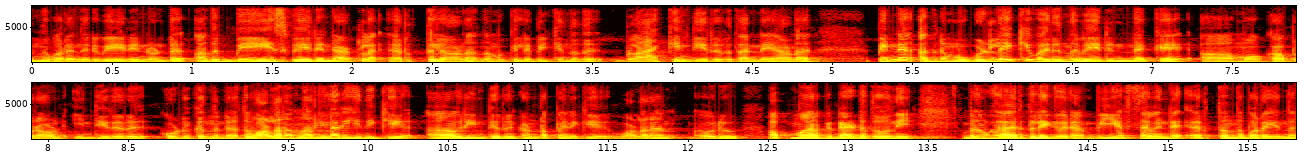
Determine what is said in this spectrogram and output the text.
എന്ന് പറയുന്ന ഒരു വേരിയന്റ് ഉണ്ട്. അത് ബേസ് വേരിയന്റ് ആയിട്ടുള്ള എർത്തിലാണ് നമുക്ക് ലഭിക്കുന്നത്. ബ്ലാക്ക് ഇന്റീരിയർ തന്നെയാണ്. പിന്നെ അതിന് മുകളിലേക്ക് വരുന്ന വേരിയന്റിനൊക്കെ മോക്ക ബ്രൗൺ ഇന്റീരിയർ കൊടുക്കുന്നുണ്ട്. അത് വളരെ നല്ല രീതിക്ക് ആ ഒരു ഇന്റീരിയർ കണ്ടപ്പോൾ എനിക്ക് വളരെ ഒരു അപ്പ് മാർക്കറ്റ് ആയിട്ട് തോന്നി. അപ്പോൾ നമുക്ക് കാര്യത്തിലേക്ക് വരാം. വി എഫ് സെവന്റെ എർത്ത് എന്ന് പറയുന്ന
